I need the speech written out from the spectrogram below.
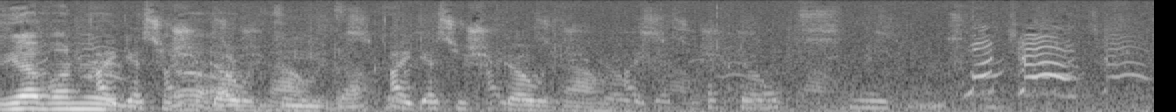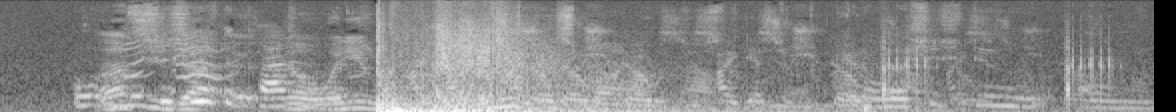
We have one room. I guess you should uh, go with RPG Alex. doctor. I guess you should go with Alex. Okay, let's make Oh, Unless let's just use the plasma. No, when you when you Go, go respawn. with Alex. I guess you should go No, let's just do, um,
